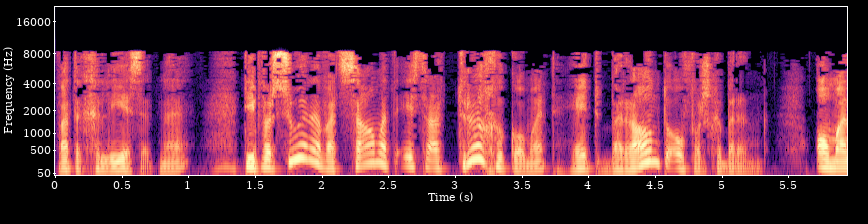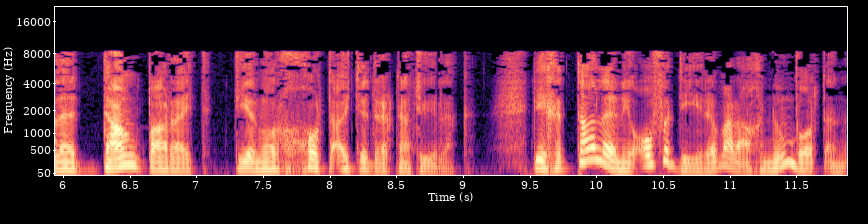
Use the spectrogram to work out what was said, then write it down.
wat ek gelees het, né? Die persone wat saam met Esdra teruggekom het, het brandoffers gebring om hulle dankbaarheid teenoor God uit te druk natuurlik. Die getalle in die offerdiere wat daar genoem word in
